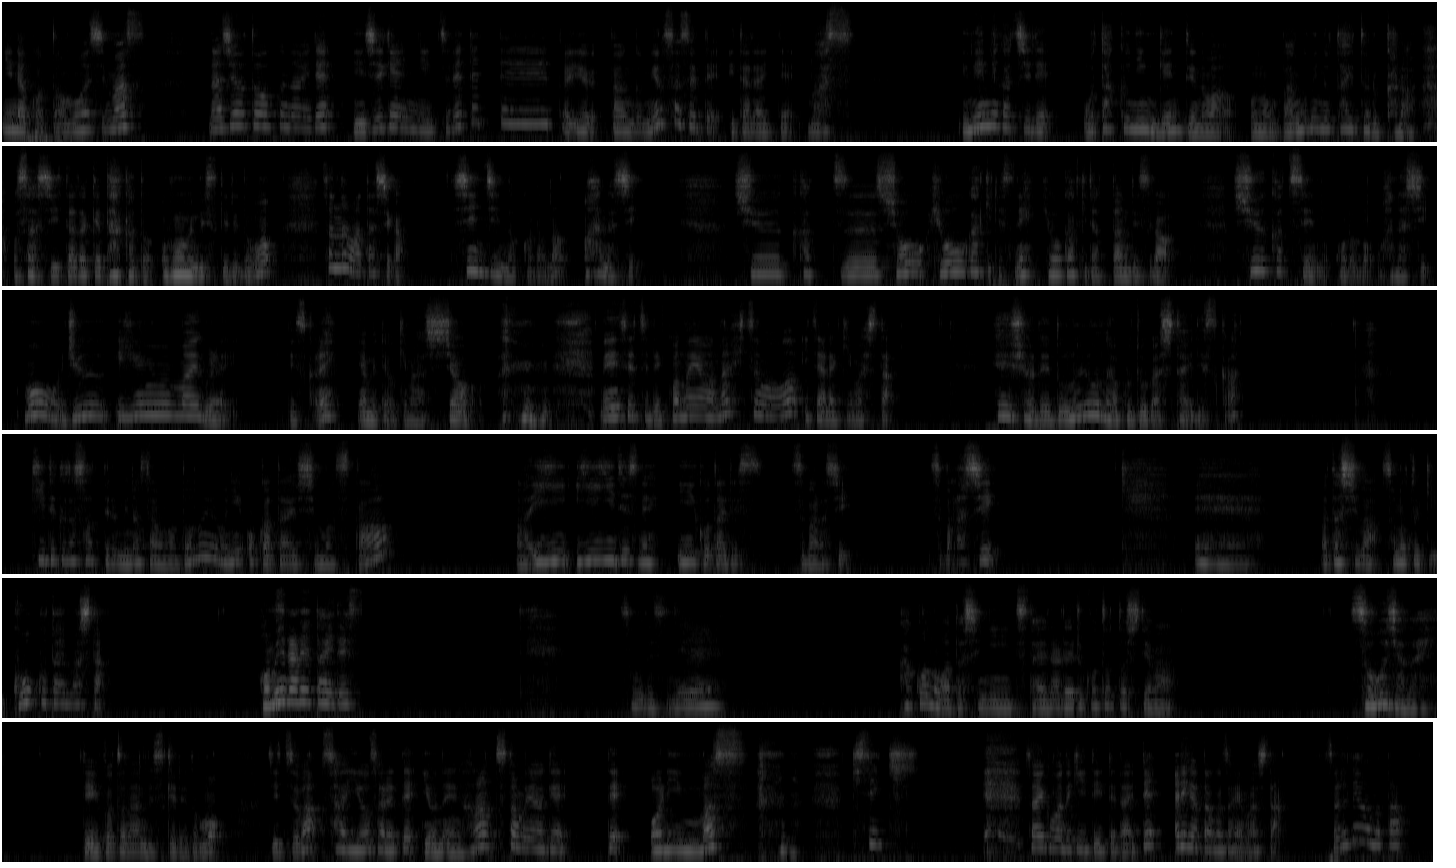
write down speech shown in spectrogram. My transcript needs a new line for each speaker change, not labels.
ニナコと申します。ラジオトーク内で二次元に連れてってという番組をさせていただいてます。夢見がちでオタク人間っていうのはこの番組のタイトルから お察しいただけたかと思うんですけれどもそんな私が新人の頃のお話。就活氷河期ですね。氷河期だったんですが就活生の頃のお話。もう10年前ぐらいですかね。やめておきましょう。面接でこのような質問をいただきました。弊社でどのようなことがしたいですか？聞いてくださってる皆さんはどのようにお答えしますか？あいいいいですね。いい答えです。素晴らしい。素晴らしい。えー、私はその時こう答えました。褒められたいです。そうですね。過去の私に伝えられることとしてはそうじゃないっていうことなんですけれども実は採用されて4年半勤め上げ。ております。奇跡。最後まで聞いていただいてありがとうございました。それではまた。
